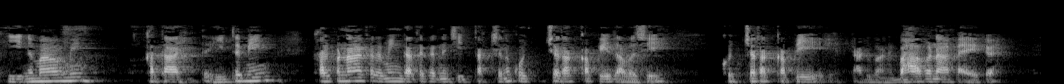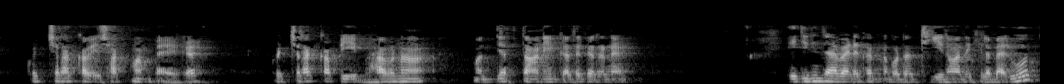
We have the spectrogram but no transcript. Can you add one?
හීනමාවමින් කතා හිත හිතමින් කල්පනා කරමින් ගත කරන චිත්තක්ෂණ කොච්චරක් අපේ දවසේ කොච්චරක් අපේ අඩුගානේ භාවනා පැයක කොච්චරක් අපේ සක්මන් පැයක කොච්චරක් අපේ භාවනා මධ්‍යස්ථානයේ ගත කරන එදිනදා වැඩ කරනකොට තියනවාද කියලා බැලුවොත්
